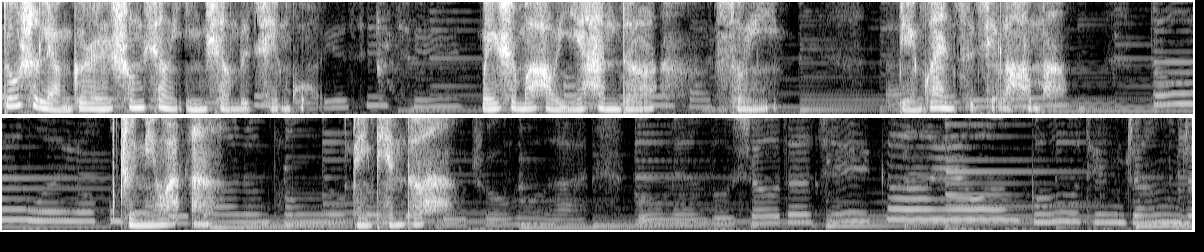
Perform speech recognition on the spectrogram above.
都是两个人双向影响的结果，没什么好遗憾的。所以，别怪自己了，好吗？祝你晚安，每天都安几个夜晚。不停挣扎，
